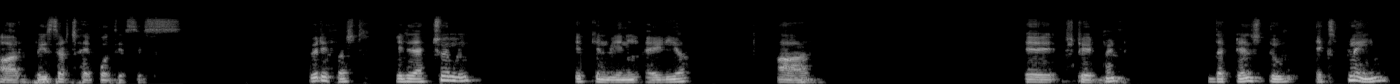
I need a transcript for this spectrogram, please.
or research hypothesis? Very first, it is actually, it can be any idea or a statement that tends to explain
